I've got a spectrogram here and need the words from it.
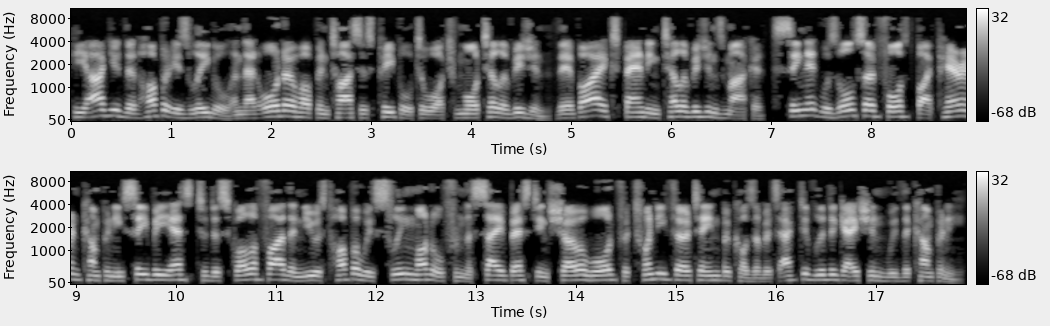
He argued that Hopper is legal and that AutoHop entices people to watch more television, thereby expanding television's market. CNET was also forced by parent company CBS to disqualify the newest Hopper with Sling model from the Say Best in Show award for 2013 because of its active litigation with the company.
